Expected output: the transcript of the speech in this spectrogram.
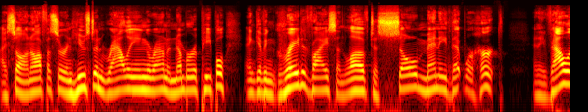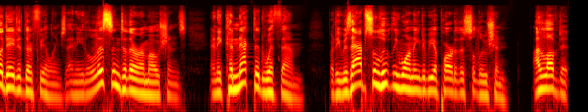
I saw an officer in Houston rallying around a number of people and giving great advice and love to so many that were hurt. And he validated their feelings and he listened to their emotions and he connected with them. But he was absolutely wanting to be a part of the solution. I loved it.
